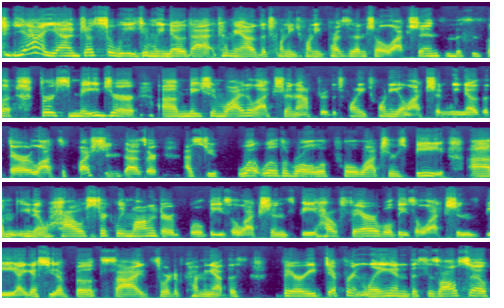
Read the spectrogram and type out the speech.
Yeah, yeah, just a week. And we know that coming out of the 2020 presidential elections, and this is the first major um, nationwide election after the 2020 election, we know that there are lots of questions as, are, as to what will the role of poll watchers be? Um, you know, how strictly monitored will these elections be? How fair will these elections be? I guess you have both sides sort of coming at this very differently. And this is also,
